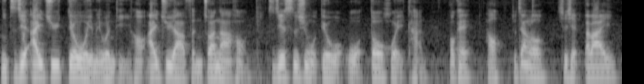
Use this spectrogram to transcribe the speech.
你直接 IG 丢我也没问题哈，IG 啊粉专啊哈，直接私信我丢我，我都会看。OK，好，就这样喽，谢谢，拜拜。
